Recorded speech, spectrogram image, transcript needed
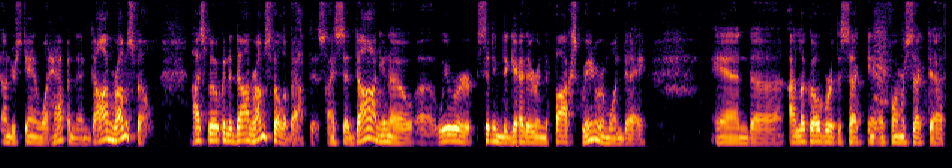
understand what happened. And Don Rumsfeld, I spoken to Don Rumsfeld about this. I said, Don, you know, uh, we were sitting together in the Fox green room one day, and uh, I look over at the sec, uh, former SecDef,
